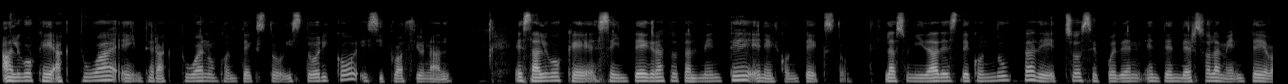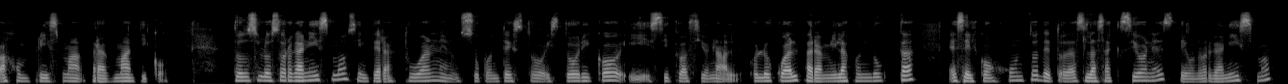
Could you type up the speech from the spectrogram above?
algo que actúa e interactúa en un contexto histórico y situacional. Es algo que se integra totalmente en el contexto. Las unidades de conducta, de hecho, se pueden entender solamente bajo un prisma pragmático. Todos los organismos interactúan en su contexto histórico y situacional, con lo cual para mí la conducta es el conjunto de todas las acciones de un organismo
